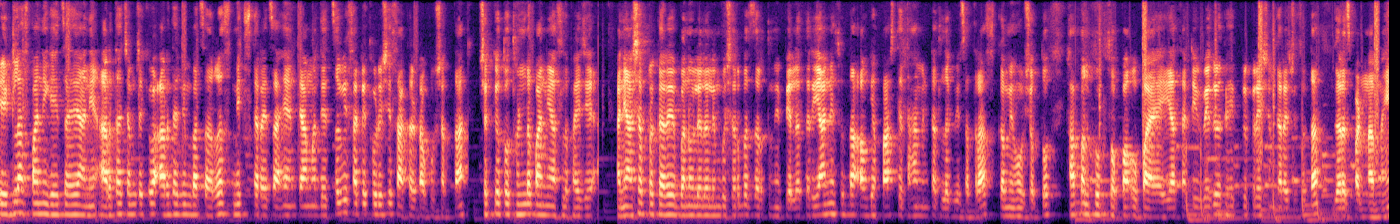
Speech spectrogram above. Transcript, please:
एक ग्लास पाणी घ्यायचं आहे आणि अर्धा चमचा किंवा अर्ध्या लिंबाचा रस मिक्स करायचा आहे आणि त्यामध्ये चवीसाठी थोडीशी साखर टाकू शकता. शक्यतो थंड पाणी असलं पाहिजे. आणि अशा प्रकारे बनवलेलं लिंबू सरबत जर तुम्ही पेलं तर याने सुद्धा अवघ्या पाच ते दहा मिनिटात लघवीचा त्रास कमी होऊ शकतो. हा पण खूप सोपा उपाय आहे. यासाठी वेगळं काही प्रिपरेशन करायची सुद्धा गरज पडणार नाही.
